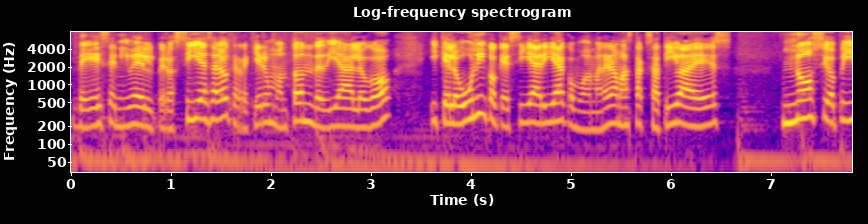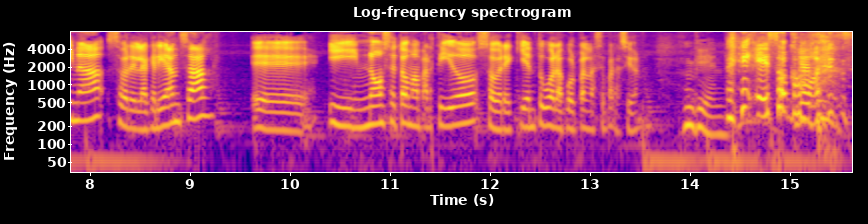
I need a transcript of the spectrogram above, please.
de ese nivel, pero sí es algo que requiere un montón de diálogo y que lo único que sí haría como de manera más taxativa es no se opina sobre la crianza eh, y no se toma partido sobre quién tuvo la culpa en la separación. Bien. Eso como es,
